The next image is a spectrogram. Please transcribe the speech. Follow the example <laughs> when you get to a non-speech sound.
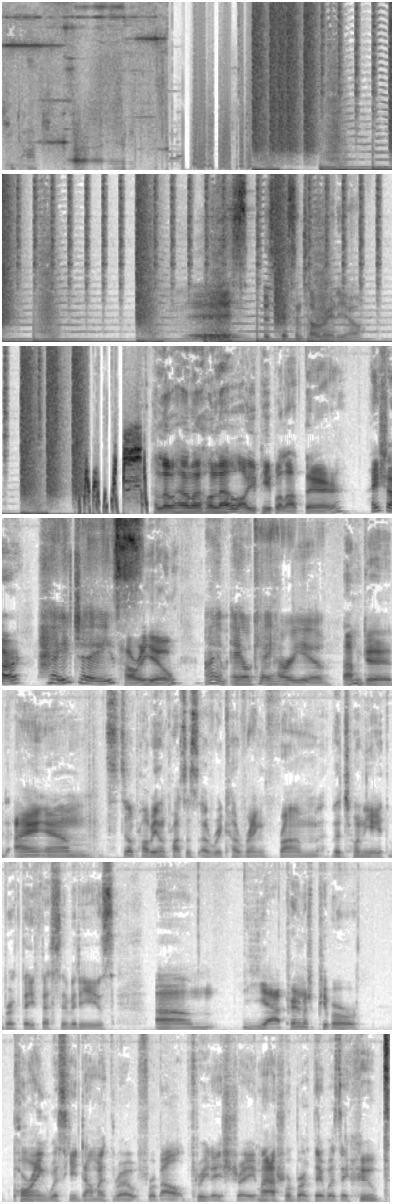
she talks. This is Kiss and Tell Radio. Hello, hello, hello, all you people out there. Hey, Shar. Hey, Jace. How are you? I am a okay. How are you? I'm good. I am still probably in the process of recovering from the 28th birthday festivities. Um, yeah, pretty much people were pouring whiskey down my throat for about three days straight. My actual birthday was a hoot.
